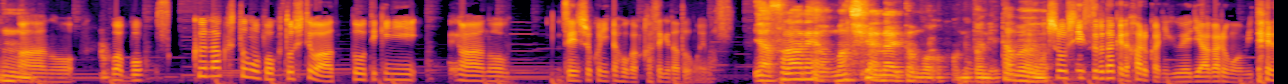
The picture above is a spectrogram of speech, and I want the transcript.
うん、あの、まあ、僕少なくとも僕としては圧倒的に、あの、前職にいた方が稼げたと思います。いや、それはね、間違いないと思う。本当に。多分、昇進するだけではるかに上に上がるもんみたい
